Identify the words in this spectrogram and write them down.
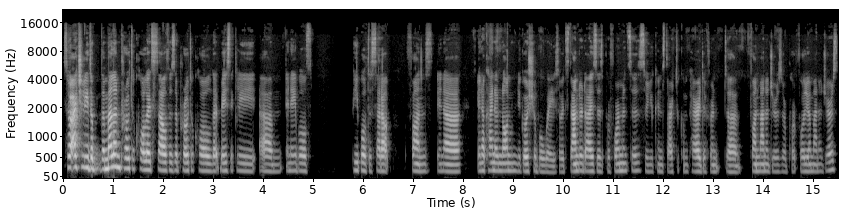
So actually, the, the Melon protocol itself is a protocol that basically um, enables people to set up funds in a in a kind of non-negotiable way. So it standardizes performances, so you can start to compare different uh, fund managers or portfolio managers,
